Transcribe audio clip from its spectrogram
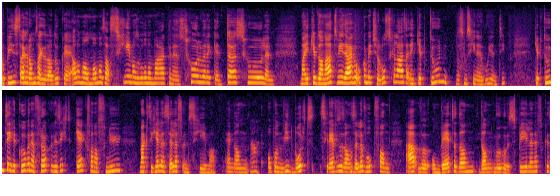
Op Instagram zag je dat ook. Hè. Allemaal mama's dat schema's begonnen maken en schoolwerk en thuisschool en... Maar ik heb dan na twee dagen ook een beetje losgelaten. En ik heb toen, dat is misschien een goede tip, ik heb toen tegen Koben en Frauke gezegd, kijk, vanaf nu maakt de Gelle zelf een schema. En dan Ah. op een wit bord schrijven ze dan zelf op van, ah, we ontbijten dan, dan mogen we spelen even.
